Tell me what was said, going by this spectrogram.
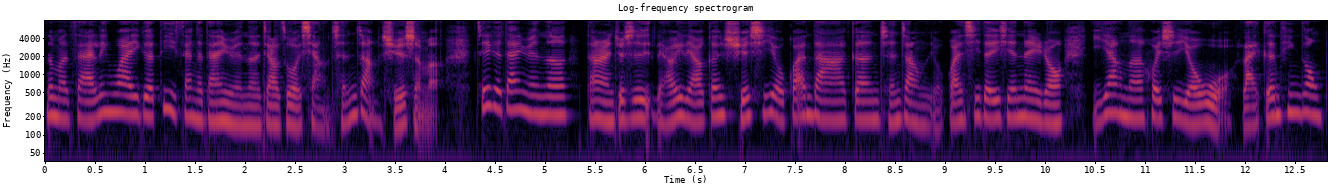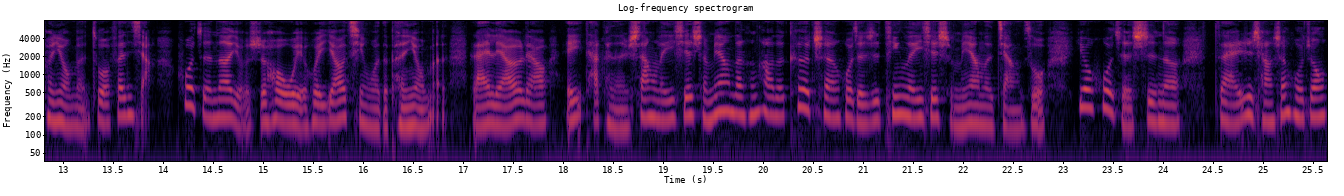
那么，在另外一个第三个单元呢，叫做“想成长学什么”。这个单元呢，当然就是聊一聊跟学习有关的啊，跟成长有关系的一些内容。一样呢，会是由我来跟听众朋友们做分享，或者呢，有时候我也会邀请我的朋友们来聊一聊。诶，他可能上了一些什么样的很好的课程，或者是听了一些什么样的讲座，又或者是呢，在日常生活中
